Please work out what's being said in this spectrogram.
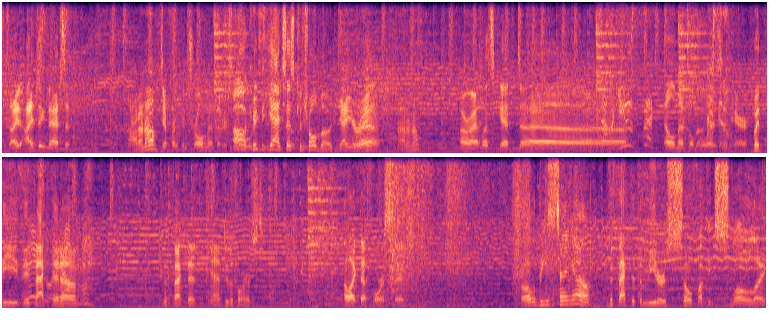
because I I think that's a I don't know. different control method or something. Oh, it could be. Yeah, it says control mode. Yeah, you're Yeah. right. I don't know. All right, let's get uh, elemental boys in here. But the the fact that um, the fact that yeah, do the forest. I like that forest stage. All the beasts hang out. The fact that the meter is so fucking slow, like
